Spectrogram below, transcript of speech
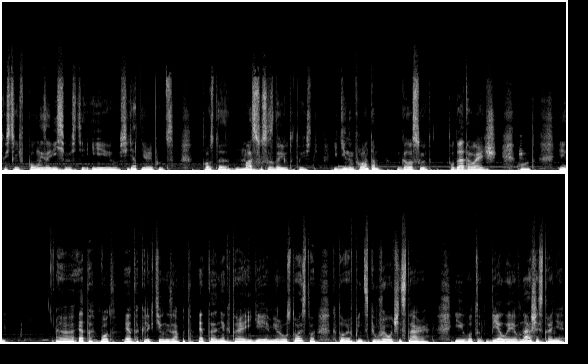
То есть они в полной зависимости и сидят, не рыпаются просто массу создают, то есть единым фронтом голосуют. Туда, товарищи. Вот. И э, это, вот, это коллективный Запад. Это некоторая идея мироустройства, которая, в принципе, уже очень старая. И вот белые в нашей стране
